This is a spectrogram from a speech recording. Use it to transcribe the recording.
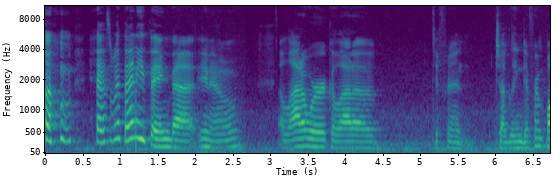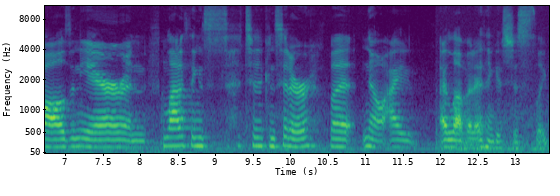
um, as with anything that you know, a lot of work, a lot of different juggling different balls in the air, and a lot of things to consider. But no, I I love it. I think it's just like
